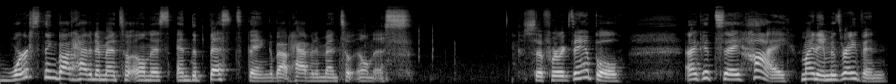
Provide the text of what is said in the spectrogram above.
worst thing about having a mental illness, and the best thing about having a mental illness. So for example, I could say, Hi, my name is Raven.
